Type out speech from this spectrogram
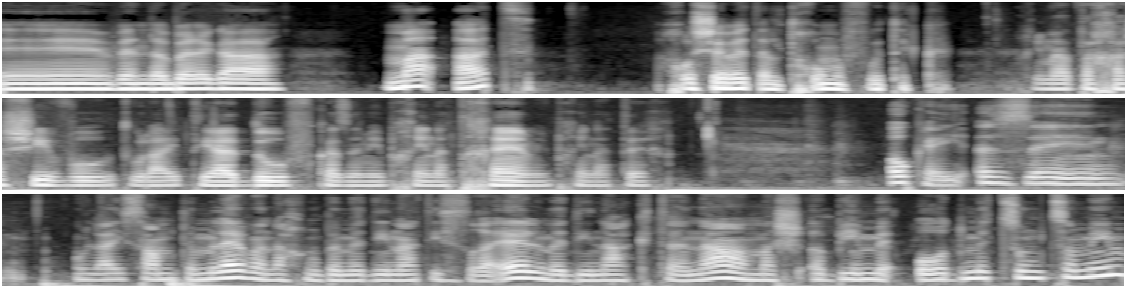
אה, ונדבר רגע, מה את חושבת על תחום הפודטק? מבחינת החשיבות, אולי תעדוף כזה מבחינתכם, מבחינתך. אוקיי, אז אה, אולי שמתם לב, אנחנו במדינת ישראל, מדינה קטנה, משאבים מאוד מצומצמים,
